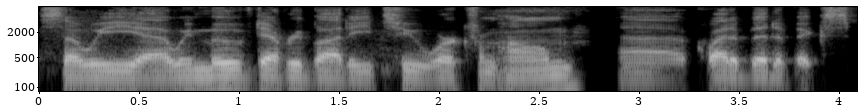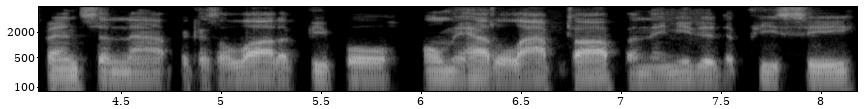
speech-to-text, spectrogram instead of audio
So we uh, we moved everybody to work from home. Uh, quite a bit of expense in that because a lot of people only had a laptop and they needed a PC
